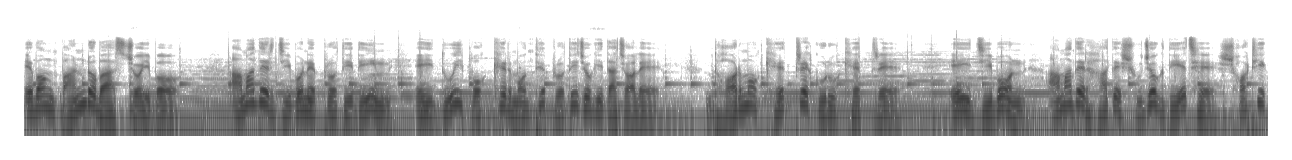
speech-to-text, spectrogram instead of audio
এবং পাণ্ডবাস চৈব আমাদের জীবনে প্রতিদিন এই দুই পক্ষের মধ্যে প্রতিযোগিতা চলে। ধর্মক্ষেত্রে কুরুক্ষেত্রে। এই জীবন আমাদের হাতে সুযোগ দিয়েছে সঠিক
